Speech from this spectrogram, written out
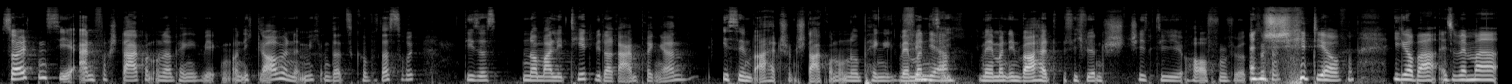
Sollten Sie einfach stark und unabhängig wirken. Und ich glaube nämlich, und jetzt kommt auf das zurück, dieses Normalität wieder reinbringen, ist in Wahrheit schon stark und unabhängig, wenn man, ja. sich, wenn man in Wahrheit sich wie ein shitty Haufen führt. Ein Shitty-Haufen. Ich glaube auch, also wenn man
